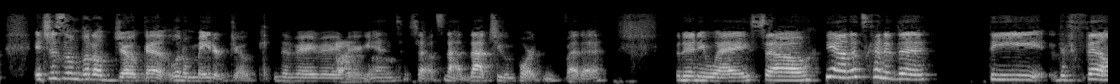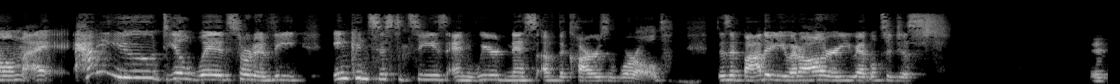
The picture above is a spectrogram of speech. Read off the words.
it's just a little joke, a little Mater joke, the very, very, very end. So it's not not too important, but uh, but anyway. So yeah, that's kind of the the the film. I, how do you deal with sort of the inconsistencies and weirdness of the Cars world? Does it bother you at all, or are you able to just? It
